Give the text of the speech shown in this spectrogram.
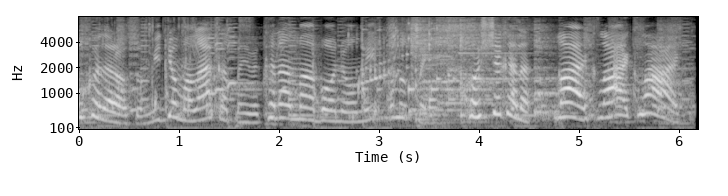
bu kadar olsun. Videoma like atmayı ve kanalıma abone olmayı unutmayın. Hoşçakalın. Like like like.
